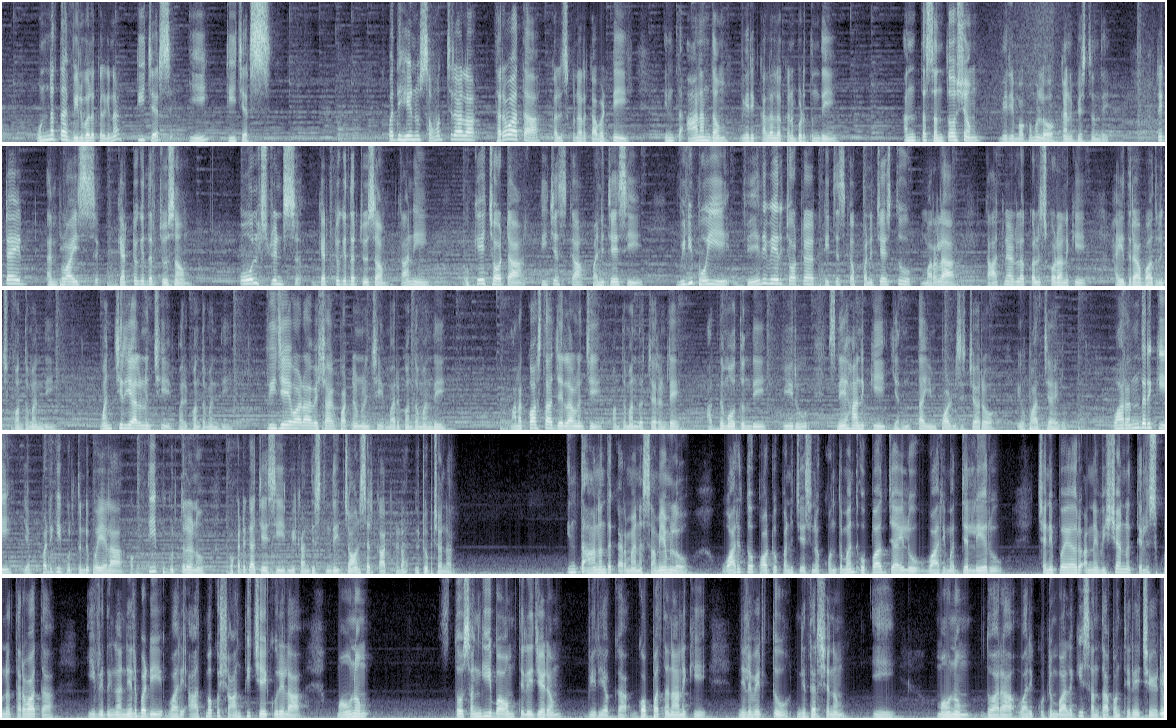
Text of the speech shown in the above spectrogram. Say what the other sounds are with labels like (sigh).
ఉన్నత విలువలు కలిగిన టీచర్స్ ఈ టీచర్స్. పదిహేను సంవత్సరాల తర్వాత కలుసుకున్నారు కాబట్టి ఇంత ఆనందం వీరి కళ్ళలో కనపడుతుంది. అంత సంతోషం వీరి ముఖములో కనిపిస్తుంది. రిటైర్డ్ ఎంప్లాయీస్ గెట్ టుగెదర్ చూసాం. ఓల్డ్ స్టూడెంట్స్ గెట్ టుగెదర్ చూసాం. కానీ ఒకే చోట టీచర్స్గా పనిచేసి విడిపోయి వేరు వేరు చోట్ల టీచర్స్గా పనిచేస్తూ మరలా కాకినాడలో కలుసుకోవడానికి హైదరాబాద్ నుంచి కొంతమంది మంచిర్యాల నుంచి మరికొంతమంది విజయవాడ విశాఖపట్నం నుంచి మరికొంతమంది. మన కోస్తా జిల్లాల నుంచి కొంతమంది వచ్చారంటే అర్థమవుతుంది వీరు స్నేహానికి ఎంత ఇంపార్టెన్స్ ఇచ్చారో ఈ ఉపాధ్యాయులు. వారందరికీ ఎప్పటికీ గుర్తుండిపోయేలా ఒక తీపి గుర్తులను ఒకటిగా చేసి మీకు అందిస్తుంది John sir Kakinada YouTube channel. ఇంత ఆనందకరమైన సమయంలో వారితో పాటు పనిచేసిన కొంతమంది ఉపాధ్యాయులు వారి మధ్య లేరు. చనిపోయారు అన్న విషయాన్ని తెలుసుకున్న తర్వాత ఈ విధంగా నిలబడి వారి ఆత్మకు శాంతి చేకూరేలా మౌనంతో సంఘీభావం తెలియజేయడం వీరి యొక్క గొప్పతనానికి నిలవెత్తు నిదర్శనం. ఈ మౌనం ద్వారా వారి కుటుంబాలకి సంతాపం తెలియచేయడం.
